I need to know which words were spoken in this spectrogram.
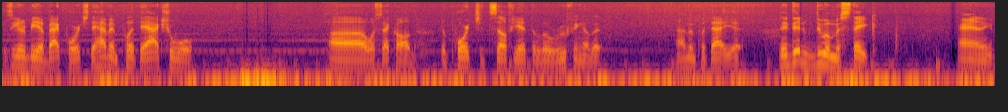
This is going to be a back porch. They haven't put the actual uh what's that called? The porch itself yet the little roofing of it I haven't put that yet. They did do a mistake. And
